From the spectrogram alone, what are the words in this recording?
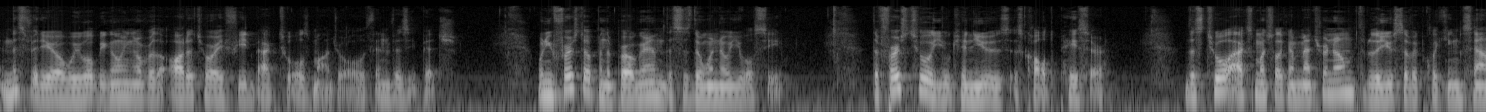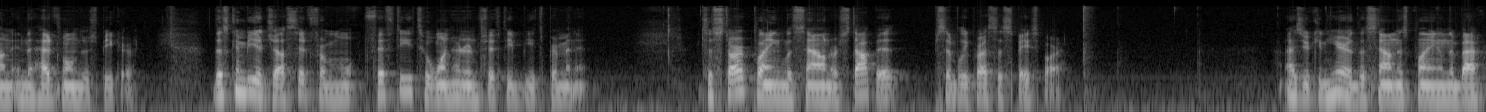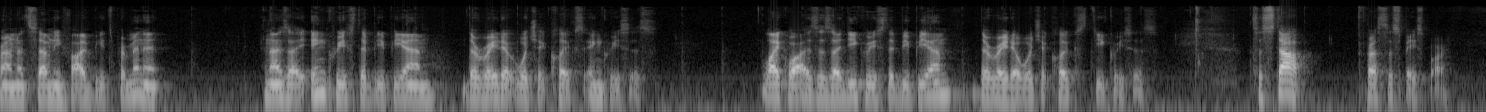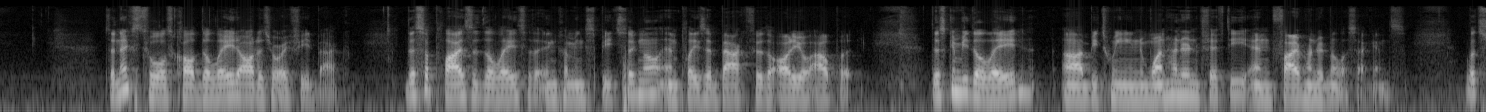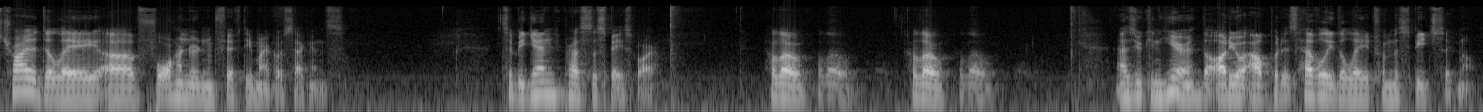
In this video, we will be going over the Auditory Feedback Tools module within Visi-Pitch. When you first open the program, this is the window you will see. The first tool you can use is called Pacer. This tool acts much like a metronome through the use of a clicking sound in the headphones or speaker. This can be adjusted from 50 to 150 beats per minute. To start playing the sound or stop it, simply press the spacebar. As you can hear, the sound is playing in the background at 75 beats per minute, and as I increase the BPM, the rate at which it clicks increases. Likewise, as I decrease the BPM, the rate at which it clicks decreases. To stop, press the spacebar. The next tool is called Delayed Auditory Feedback. This applies the delay to the incoming speech signal and plays it back through the audio output. This can be delayed uh, between 150 and 500 milliseconds. Let's try a delay of 450 microseconds. To begin, press the spacebar. Hello. Hello. Hello. Hello. As you can hear, the audio output is heavily delayed from the speech signal.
